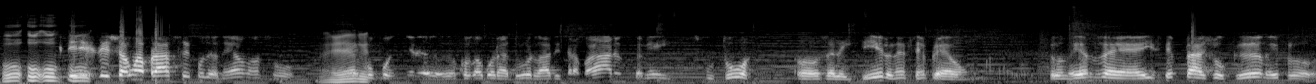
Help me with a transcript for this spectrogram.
O, o, o, Deixar um abraço aí pro Leonel, nosso é, é, companheiro, colaborador lá de trabalho, também disputou os eleiteiros, né? Sempre é um. Pelo menos é, ele sempre tá jogando aí pro.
